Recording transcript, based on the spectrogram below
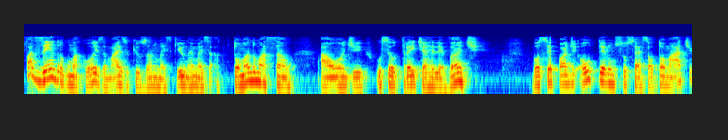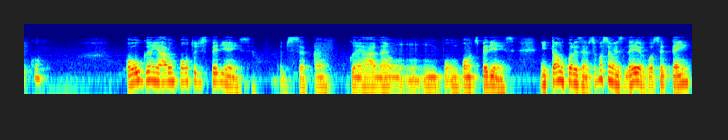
fazendo alguma coisa, mais do que usando uma skill, né? Mas tomando uma ação aonde o seu trait é relevante, você pode ou ter um sucesso automático ou ganhar um ponto de experiência. De ser, ganhar né, um, um, um, ponto de experiência. Então, por exemplo, se você é um Slayer, você tem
